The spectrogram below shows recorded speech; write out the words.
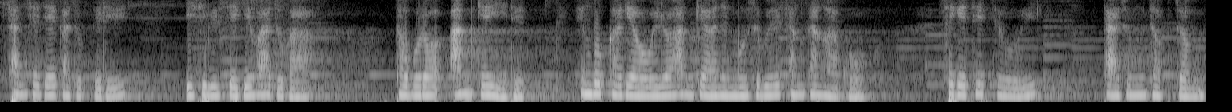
3세대 가족들이 21세기 화두가 더불어 함께 이듯 행복하게 어울려 함께하는 모습을 상상하고 세계 최초의 다중 접점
